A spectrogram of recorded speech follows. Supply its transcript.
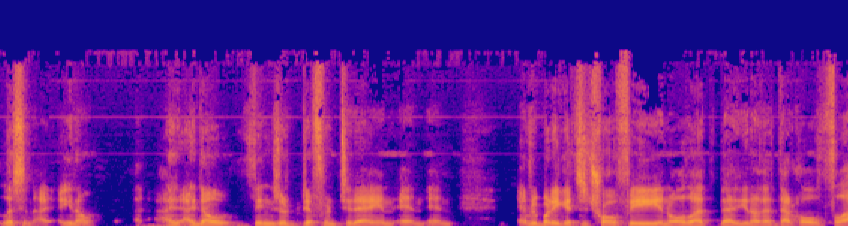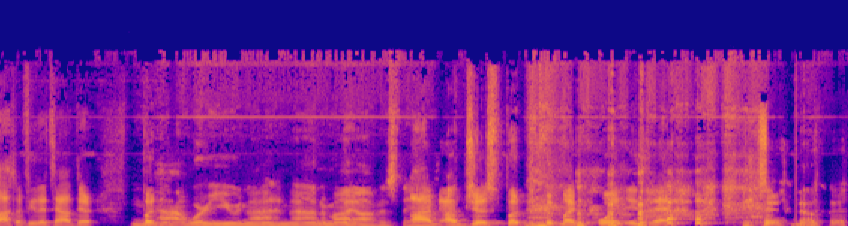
listen. I you know I, I know things are different today, and and and everybody gets a trophy and all that that you know that that whole philosophy that's out there. But- not where you not not in my office. I'm, I'm just, but my point is that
